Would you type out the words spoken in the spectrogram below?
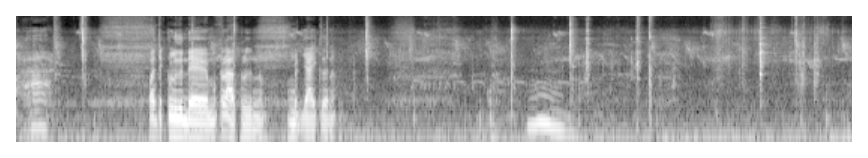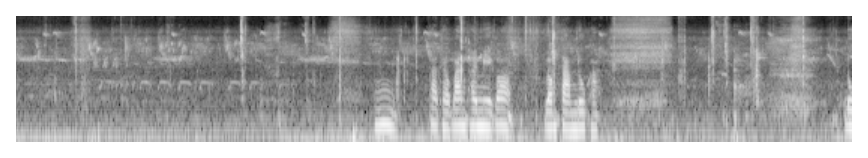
อ่าว่าจะกลืนเดมันกล้ากลืนอะเม็ดใหญ่เกินอะอืมอืมถ้าแถวบ้านใครมีก็ลองตามดูค่ะ ดู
